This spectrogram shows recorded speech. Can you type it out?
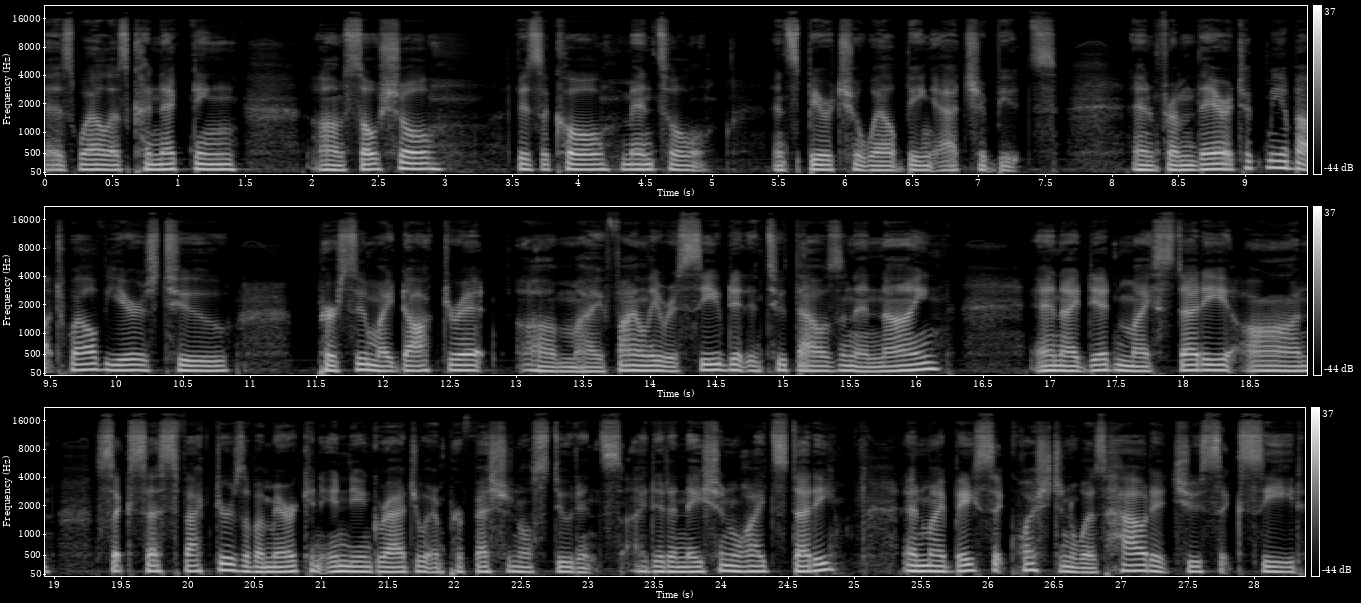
as well as connecting um, social, physical, mental, and spiritual well being attributes. And from there, it took me about 12 years to pursue my doctorate. Um, I finally received it in 2009, and I did my study on success factors of American Indian graduate and professional students. I did a nationwide study, and my basic question was how did you succeed?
